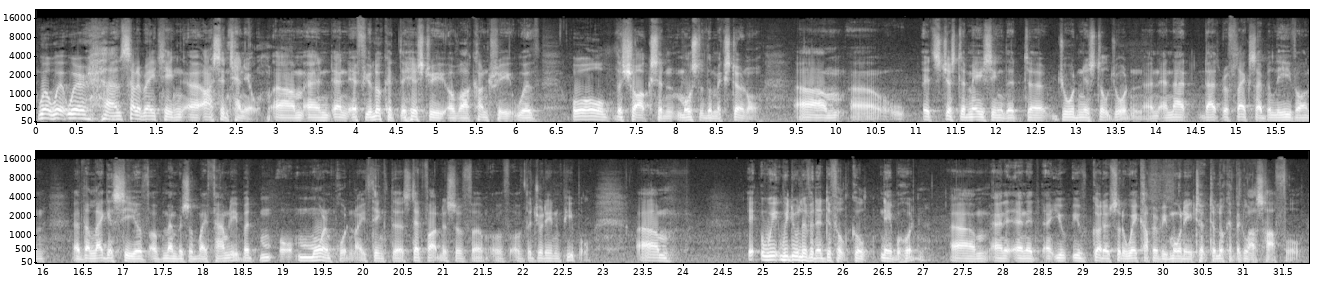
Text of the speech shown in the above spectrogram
Well, we're, we're uh, celebrating uh, our centennial. Um, and, and if you look at the history of our country with all the shocks, and most of them external. Um, uh, it's just amazing that uh, Jordan is still Jordan, and, and that, that reflects, I believe, on uh, the legacy of, of members of my family, but m- more important, I think, the steadfastness of, uh, of, of, the Jordanian people. Um, it, we, we do live in a difficult neighborhood, um, and, and it, uh, you, have got to sort of wake up every morning to, to look at the glass half full.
